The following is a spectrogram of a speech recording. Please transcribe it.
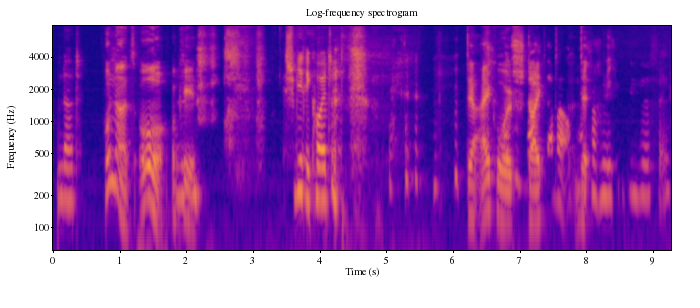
100. 100. Oh, okay. Schwierig heute. Der Alkohol Das steigt. aber auch Der, einfach nicht mit den Würfeln.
